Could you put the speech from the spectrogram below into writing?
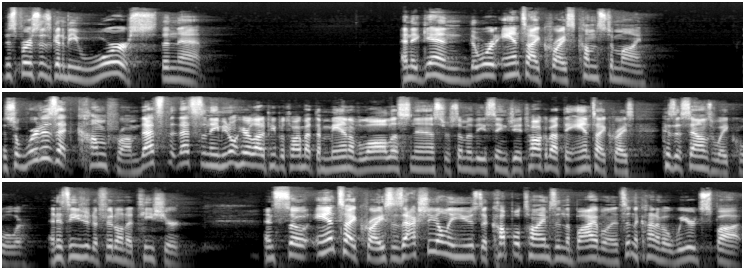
This person is going to be worse than that. And again, the word antichrist comes to mind. And so, where does that come from? That's the, that's the name. You don't hear a lot of people talking about the man of lawlessness or some of these things. They talk about the antichrist because it sounds way cooler and it's easier to fit on a t shirt. And so, antichrist is actually only used a couple times in the Bible, and it's in a kind of a weird spot.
